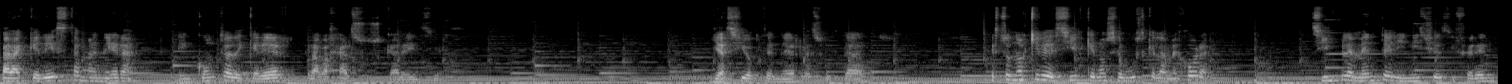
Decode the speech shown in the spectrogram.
para que de esta manera en contra de querer trabajar sus carencias y así obtener resultados Esto no quiere decir que no se busque la mejora, simplemente el inicio es diferente.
